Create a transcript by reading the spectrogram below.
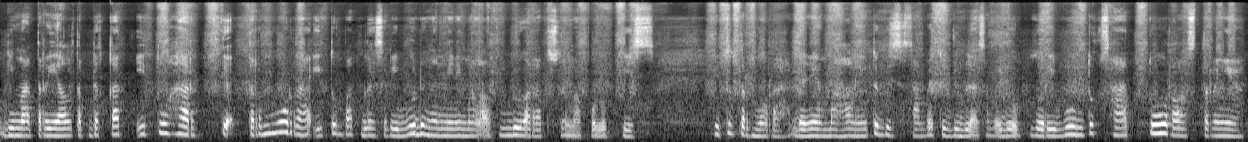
di material terdekat itu harga termurah itu 14.000 dengan minimal order 250 piece. Itu termurah dan yang mahalnya itu bisa sampai 17 sampai 20 ribu untuk satu rosternya.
